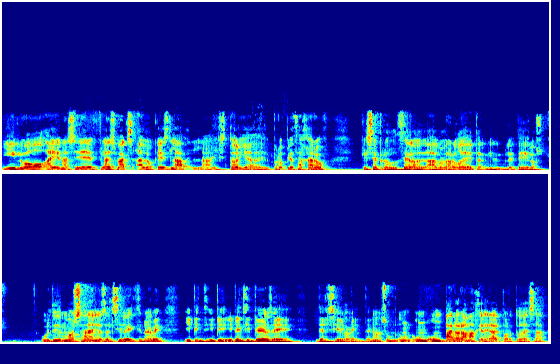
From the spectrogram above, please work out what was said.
y luego hay una serie de flashbacks a lo que es la, historia del propio Zaharov que se produce a lo, largo de, de los últimos años del siglo XIX y, principios del siglo XX. ¿no? Es un, panorama general por toda, esa,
